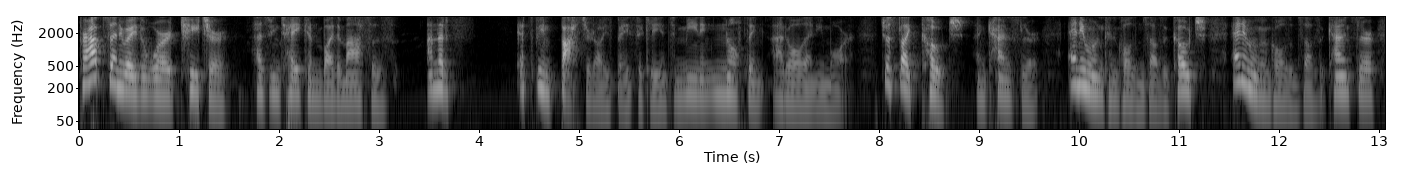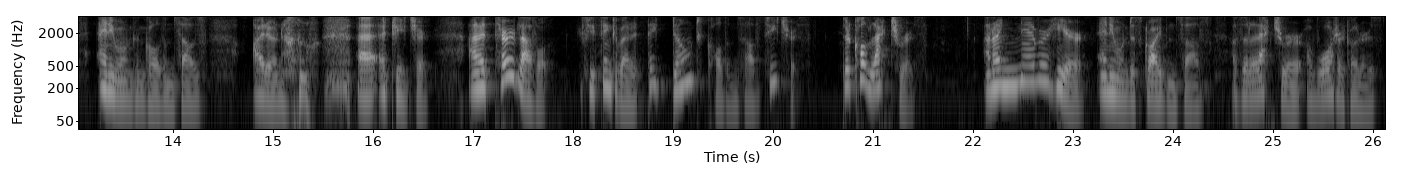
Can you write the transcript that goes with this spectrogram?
Perhaps, anyway, the word teacher has been taken by the masses and that it's, it's been bastardized basically into meaning nothing at all anymore. Just like coach and counselor. Anyone can call themselves a coach, anyone can call themselves a counselor, anyone can call themselves, I don't know, uh, a teacher. And at third level, if you think about it, they don't call themselves teachers. They're called lecturers. And I never hear anyone describe themselves as a lecturer of watercolours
